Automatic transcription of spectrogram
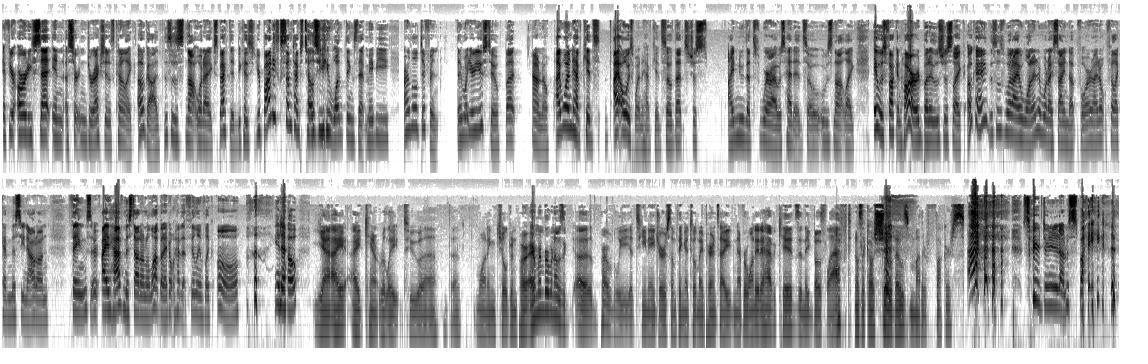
if you're already set in a certain direction, it's kind of like, oh God, this is not what I expected because your body sometimes tells you you want things that maybe are a little different than what you're used to. But I don't know. I wanted to have kids. I always wanted to have kids. So that's just I knew that's where I was headed. So it was not like it was fucking hard, but it was just like, okay, this is what I wanted and what I signed up for, and I don't feel like I'm missing out on things. I have missed out on a lot, but I don't have that feeling of like, oh, you know. Yeah, I I can't relate to uh, the wanting children part. I remember when I was a, uh, probably a teenager or something. I told my parents I never wanted to have kids, and they both laughed. And I was like, "Oh, show those motherfuckers." So you're doing it out of spite. uh,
